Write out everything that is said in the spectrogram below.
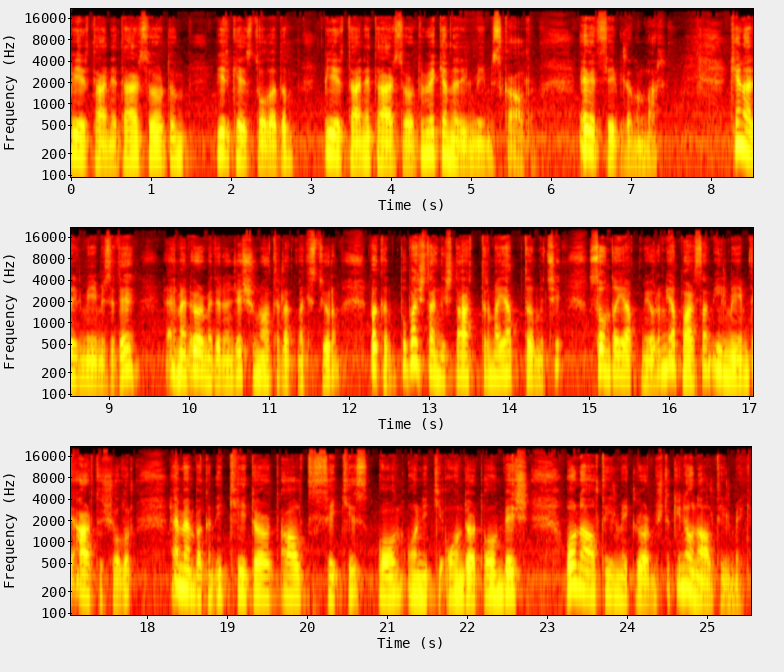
Bir tane ters ördüm. Bir kez doladım. Bir tane ters ördüm ve kenar ilmeğimiz kaldı. Evet sevgili hanımlar. Kenar ilmeğimizi de hemen örmeden önce şunu hatırlatmak istiyorum. Bakın bu başlangıçta arttırma yaptığım için sonda yapmıyorum. Yaparsam ilmeğimde artış olur. Hemen bakın 2, 4, 6, 8, 10, 12, 14, 15, 16 ilmekle örmüştük. Yine 16 ilmek.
